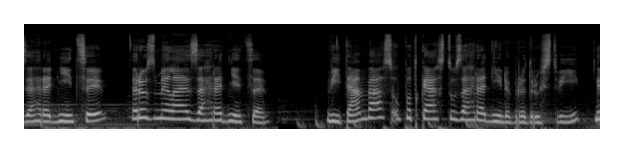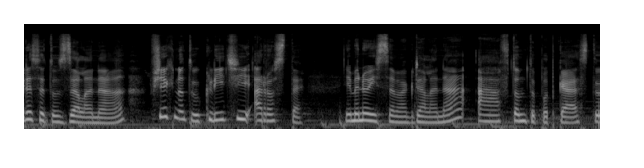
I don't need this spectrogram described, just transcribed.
Zahradníci, rozmilé zahradnice. Vítám vás u podcastu Zahradní dobrodružství, kde se to zelená, všechno tu klíčí a roste. Jmenuji se Magdalena a v tomto podcastu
